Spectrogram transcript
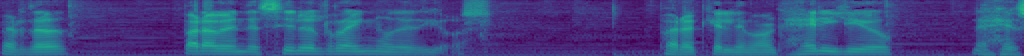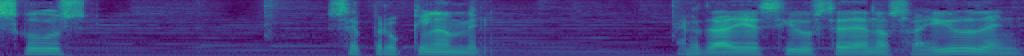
¿verdad? Para bendecir el reino de Dios, para que el Evangelio de Jesús se proclame, ¿verdad? Y así ustedes nos ayuden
